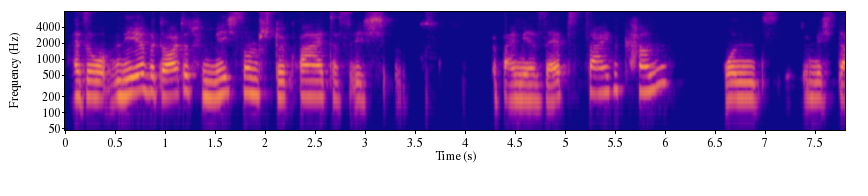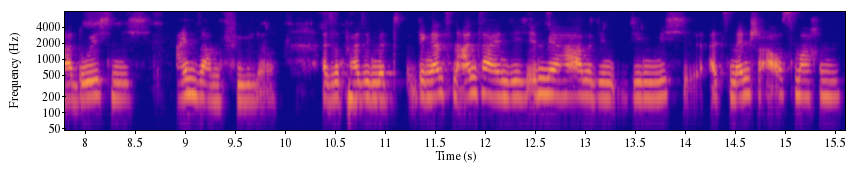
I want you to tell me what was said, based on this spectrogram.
Also Nähe bedeutet für mich so ein Stück weit, dass ich bei mir selbst sein kann und mich dadurch nicht einsam fühle. Also quasi mhm. mit den ganzen Anteilen, die ich in mir habe, die, die mich als Mensch ausmachen,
